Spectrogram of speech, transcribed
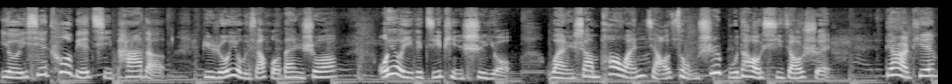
有一些特别奇葩的。比如有个小伙伴说，我有一个极品室友，晚上泡完脚总是不倒洗脚水，第二天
